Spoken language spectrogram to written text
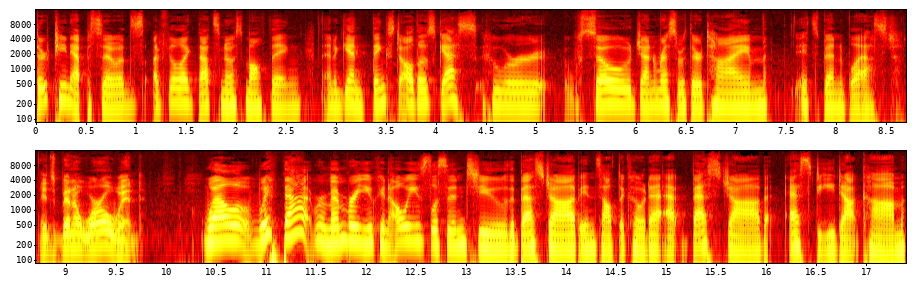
13 episodes. I feel like that's no small thing. And again, thanks to all those guests who were so generous with their time. It's been a blast. It's been a whirlwind. Well, with that, remember you can always listen to The Best Job in South Dakota at bestjobsd.com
